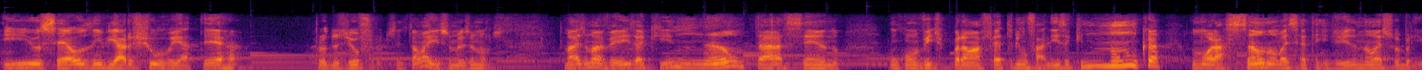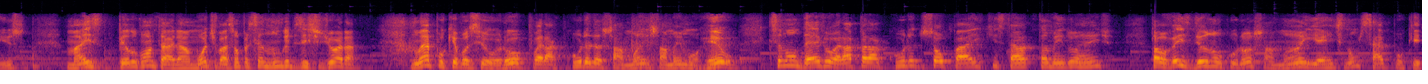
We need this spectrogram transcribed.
e os céus enviaram chuva e a terra produziu frutos. Então é isso, meus irmãos. Mais uma vez, aqui não está sendo um convite para uma fé triunfalista, que nunca uma oração não vai ser atendida, não é sobre isso, mas pelo contrário, é uma motivação para você nunca desistir de orar. Não é porque você orou para a cura da sua mãe, sua mãe morreu, que você não deve orar para a cura do seu pai que está também doente. Talvez Deus não curou sua mãe e a gente não sabe por quê.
